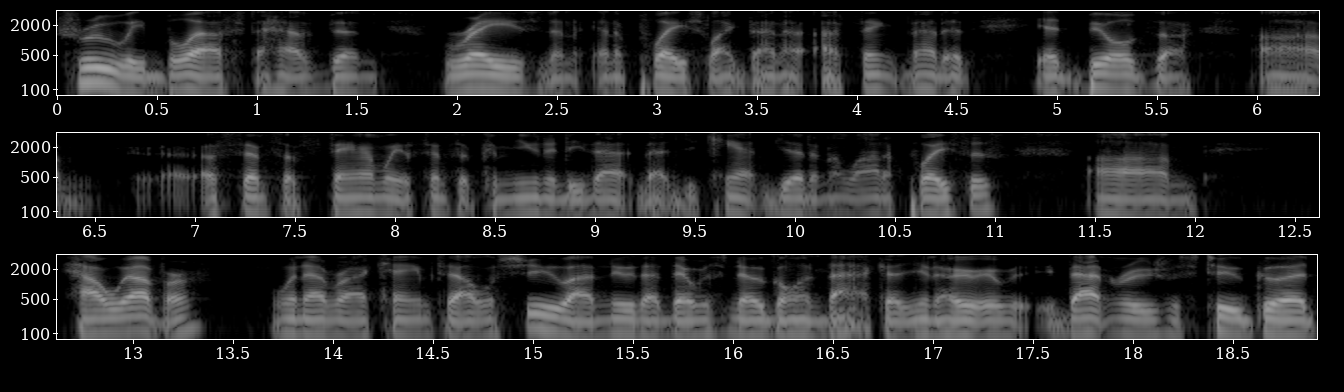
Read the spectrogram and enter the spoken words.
truly blessed to have been raised in, in a place like that. I, I think that it it builds a um, a sense of family, a sense of community that that you can't get in a lot of places. Um, however, whenever I came to LSU, I knew that there was no going back. Uh, You know, it, Baton Rouge was too good.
